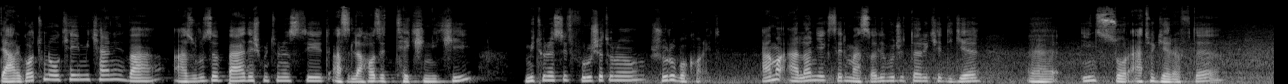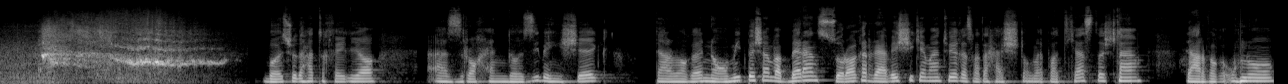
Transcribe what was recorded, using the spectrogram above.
درگاهتون okay می‌کنید و از روز بعدش می‌تونستید از لحاظ تکنیکی می‌تونستید فروشتون رو شروع بکنید. اما الان یک سری مسائلی وجود داره که دیگه این سرعت رو گرفته. باعث شده حتی خیلی ها از راه اندازی به این شکل در واقع نامید بشن و برن سراغ روشی که من توی قسمت هشتم پادکست داشتم. در واقع اونو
